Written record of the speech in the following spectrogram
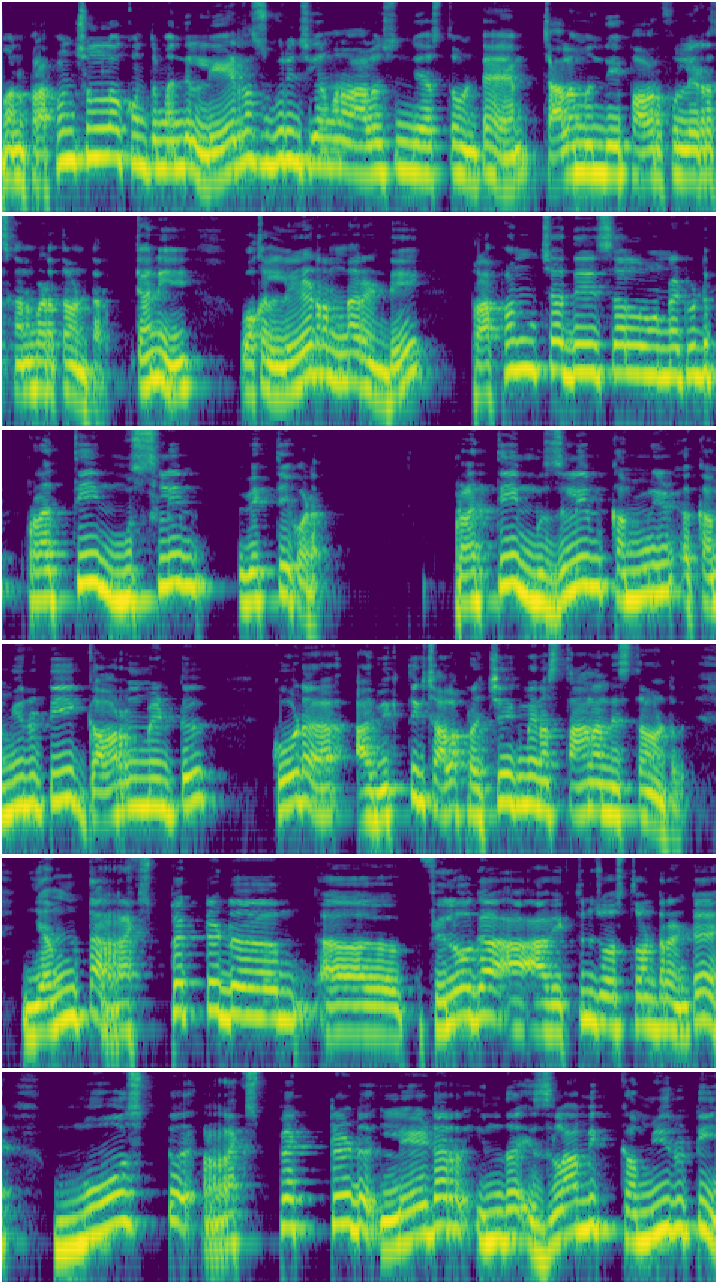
మన ప్రపంచంలో కొంతమంది లీడర్స్ గురించి కానీ మనం ఆలోచన చేస్తూ ఉంటే చాలామంది పవర్ఫుల్ లీడర్స్ కనబడుతూ ఉంటారు. కానీ ఒక లీడర్ ఉన్నారండి ప్రపంచ దేశాల్లో ఉన్నటువంటి ప్రతి ముస్లిం వ్యక్తి కూడా ప్రతి ముస్లిం కమ్యూ కమ్యూనిటీ గవర్నమెంట్ కూడా ఆ వ్యక్తికి చాలా ప్రత్యేకమైన స్థానాన్ని ఇస్తూ ఉంటుంది. ఎంత రెస్పెక్టెడ్ ఫెలోగా ఆ వ్యక్తిని చూస్తూ ఉంటారంటే most respected leader in the Islamic community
